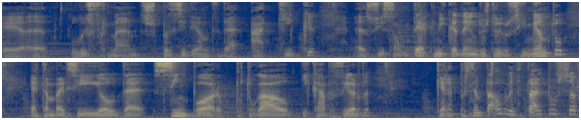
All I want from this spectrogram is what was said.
É uh, Luís Fernandes, presidente da ATIC, Associação Técnica da Indústria do Cimento, é também CEO da Simpor Portugal e Cabo Verde. Quer apresentá-lo em detalhe, professor?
